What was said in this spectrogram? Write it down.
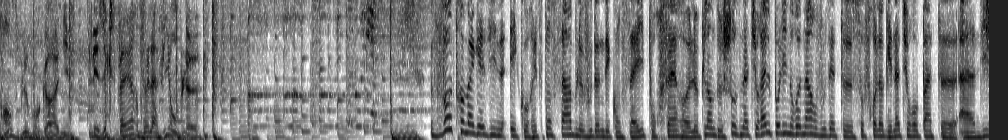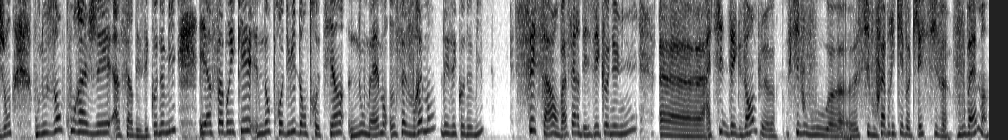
France Bleu Bourgogne, les experts de la vie en bleu. Votre magazine éco-responsable vous donne des conseils pour faire le plein de choses naturelles. Pauline Renard, vous êtes sophrologue et naturopathe à Dijon. Vous nous encouragez à faire des économies et à fabriquer nos produits d'entretien nous-mêmes. On fait vraiment des économies? C'est ça, on va faire des économies. Euh, à titre d'exemple, si vous, euh, si vous fabriquez votre lessive vous-même,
